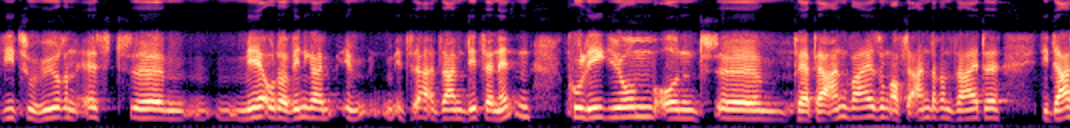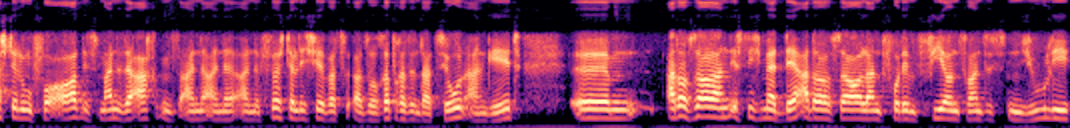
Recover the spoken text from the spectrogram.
wie zu hören ist, äh, mehr oder weniger mit seinem Dezernentenkollegium und äh, per, Anweisung. Auf der anderen Seite die Darstellung vor Ort ist meines Erachtens eine, eine, eine fürchterliche, was also Repräsentation angeht. Ähm, Adolf Sauerland ist nicht mehr der Adolf Sauerland vor dem 24. Juli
